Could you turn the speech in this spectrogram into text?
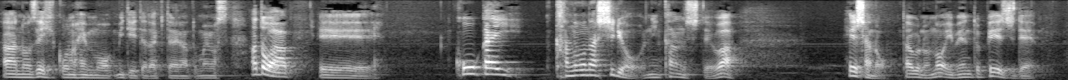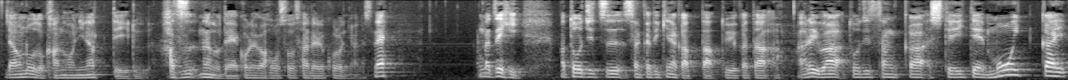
あの、ぜひこの辺も見ていただきたいなと思います。あとは、えー、公開可能な資料に関しては、弊社のタブローのイベントページでダウンロード可能になっているはずなので、これが放送される頃にはですね、まあ、ぜひ、まあ、当日参加できなかったという方、あるいは当日参加していて、もう一回、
